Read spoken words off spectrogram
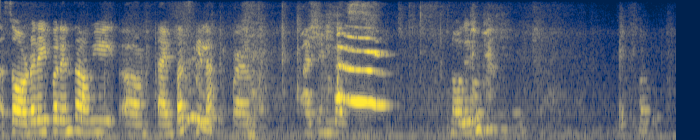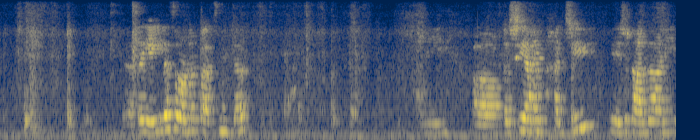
असं ऑर्डर येईपर्यंत आम्ही टाईमपास केला. पण आय थिंक दॅट्स नॉलेज आता येईलच ऑर्डर पाच मिनटात. आणि कशी आहे भाजी? व्हेज नागा आणि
